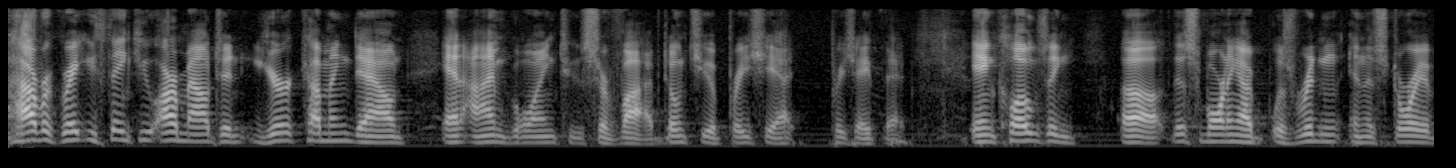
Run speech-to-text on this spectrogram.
however great you think you are, mountain, you're coming down, and I'm going to survive. Don't you appreciate appreciate that? In closing, uh, this morning I was reading in the story of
